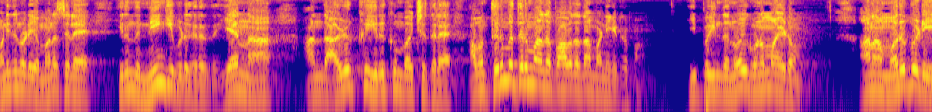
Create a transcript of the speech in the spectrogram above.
மனிதனுடைய மனசுல இருந்து நீங்கி விடுகிறது. ஏன்னா அந்த அழுக்கு இருக்கும் பட்சத்துல அவன் திரும்ப திரும்ப அந்த பாவத்தை தான் பண்ணிக்கிட்டு இருப்பான். இப்ப இந்த நோய் குணமாயிடும். ஆனா மறுபடி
